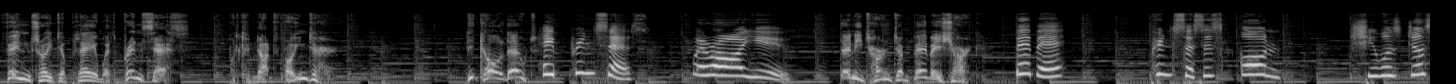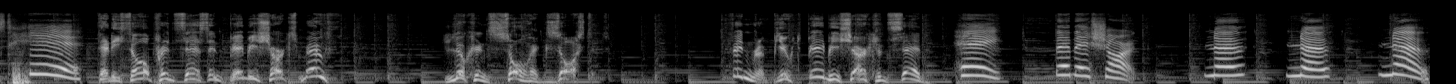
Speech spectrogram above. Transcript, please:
Finn tried to play with Princess, but could not find her. He called out, Hey, princess, where are you? then he turned to Baby Shark. Baby, princess is gone. She was just here. Then he saw Princess in Baby Shark's mouth, looking so exhausted. Finn rebuked Baby Shark and said, Hey, baby shark. No, no, no.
